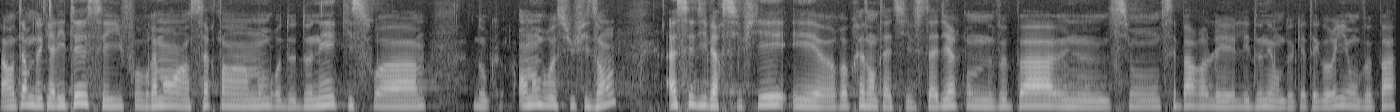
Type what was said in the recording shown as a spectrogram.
en termes de qualité, il faut vraiment un certain nombre de données qui soient donc en nombre suffisant, assez diversifié et euh, représentatif. C'est-à-dire qu'on ne veut pas, si on sépare les, données en deux catégories, on ne veut pas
